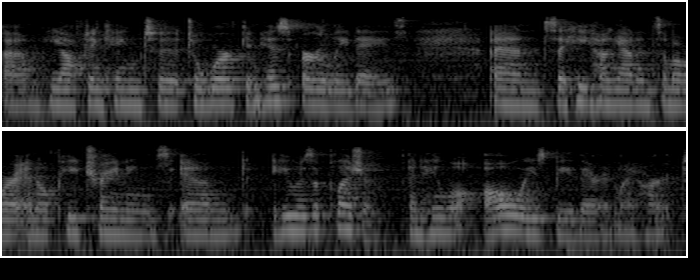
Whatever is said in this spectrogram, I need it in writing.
Um, he often came to, to work in his early days, and so he hung out in some of our NLP trainings, and he was a pleasure, and he will always be there in my heart.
